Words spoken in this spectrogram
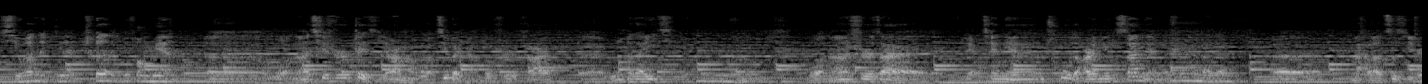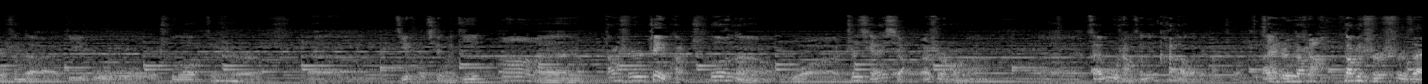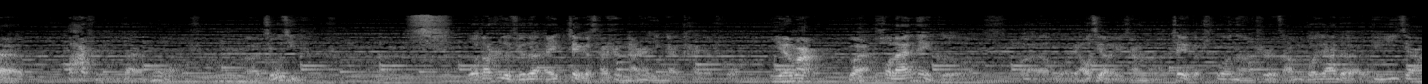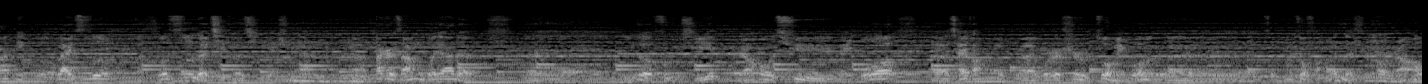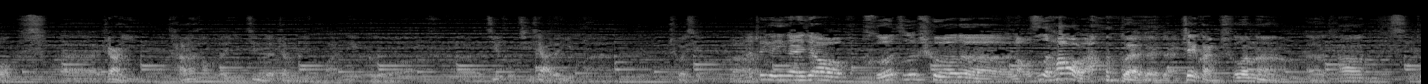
喜欢哪些车哪些方面呢？呃，我呢，其实这几样呢，我基本上都是它呃融合在一起。嗯，我呢是在两千年初的二零零三年的时候，大概呃买了自己人生的第一部车，就是吉普切诺基。嗯，呃，当时这款车呢，我之前小的时候呢，呃，在路上曾经看到过这款车，但是当当时是在八十年代末的时候，呃，九几年的时候，呃我当时就觉得，哎，这个才是男人应该开的车。爷们儿，对，后来那个呃，我了解了一下呢，这个车呢是咱们国家的第一家那个外资呃合资的汽车企业生产的，呃，它是咱们国家的呃一个副主席，然后去美国呃采访的，呃不是是做美国呃怎么做访问的时候，然后呃这样引谈好的引进的这么一款那个呃吉普旗下的一款车型，呃那这个应该叫合资车的老字号了。对对对，这款车呢，呃，它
